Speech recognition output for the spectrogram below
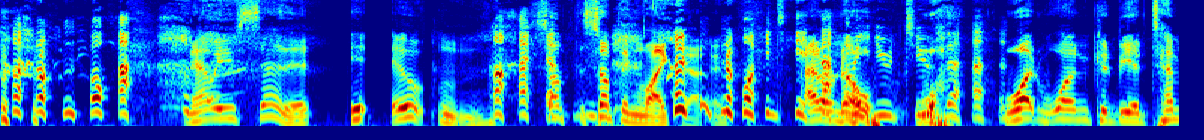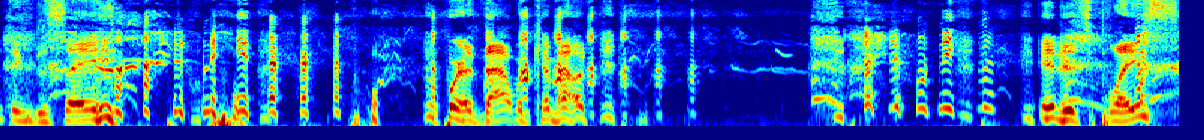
I don't know. How, now you've said it. It, something, something like that. I no idea. I don't how know you do wha- that. what one could be attempting to say I don't either. where that would come out I don't either. in its place.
